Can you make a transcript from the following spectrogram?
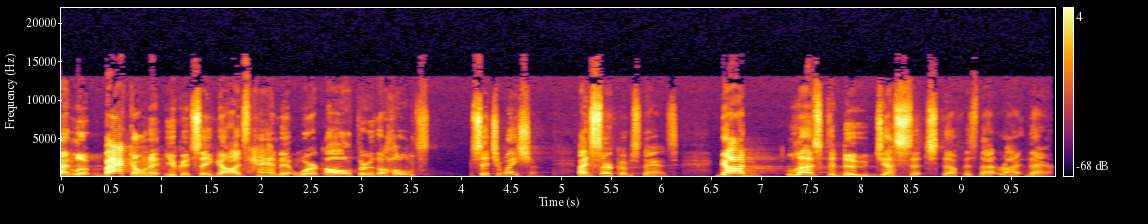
and looked back on it, you could see God's hand at work all through the whole situation and circumstance. God loves to do just such stuff as that right there.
